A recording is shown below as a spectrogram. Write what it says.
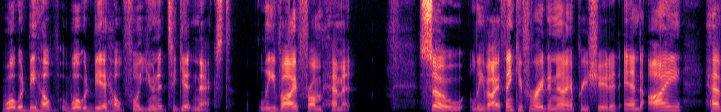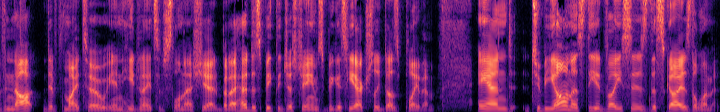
What would be help? What would be a helpful unit to get next? Levi from Hemet. So, Levi, thank you for writing in. I appreciate it. And I have not dipped my toe in Hedonites of Slaanesh yet, but I had to speak to Just James because he actually does play them. And to be honest, the advice is the sky is the limit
